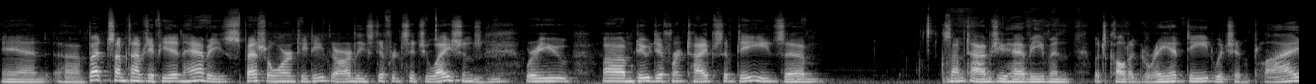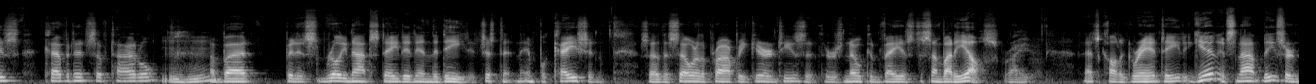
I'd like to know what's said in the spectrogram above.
and uh, but sometimes if you didn't have a special warranty deed, there are these different situations where you um, do different types of deeds. Um, Sometimes you have even what's called a grant deed, which implies covenants of title, uh, but but it's really not stated in the deed. It's just an implication. So the seller of the property guarantees that there's no conveyance to somebody else. Right. That's called a grant deed. Again, it's not. These are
